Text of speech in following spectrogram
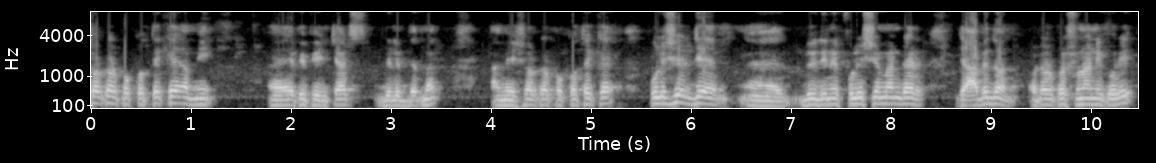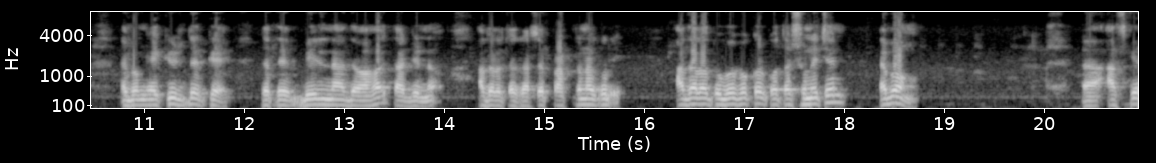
সরকার পক্ষ থেকে আমি এপিপি ইনচার্জ দিলীপ দেবনাথ, আমি সরকার পক্ষ থেকে পুলিশের যে দুই দিনের পুলিশ রিমান্ডের যে আবেদন, ওটার উপর শুনানি করি এবং একিউজদেরকে যাতে বিল না দেওয়া হয়, তার জন্য আদালতের কাছে প্রার্থনা করি। আদালত উভয় পক্ষের কথা শুনেছেন এবং আজকে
